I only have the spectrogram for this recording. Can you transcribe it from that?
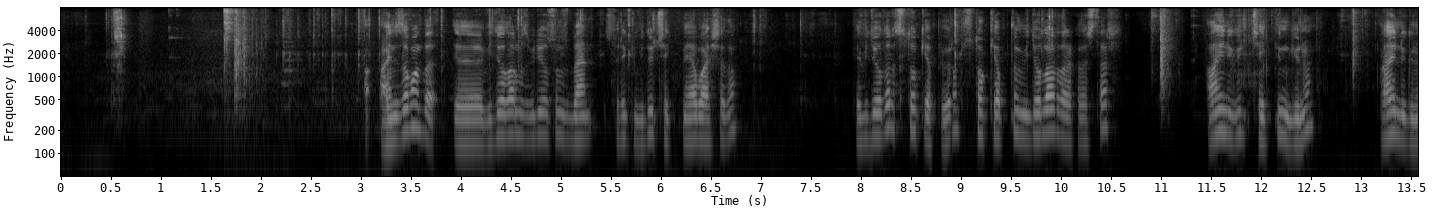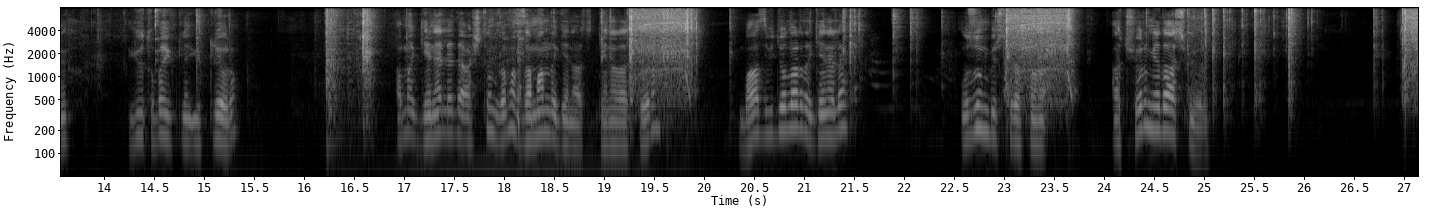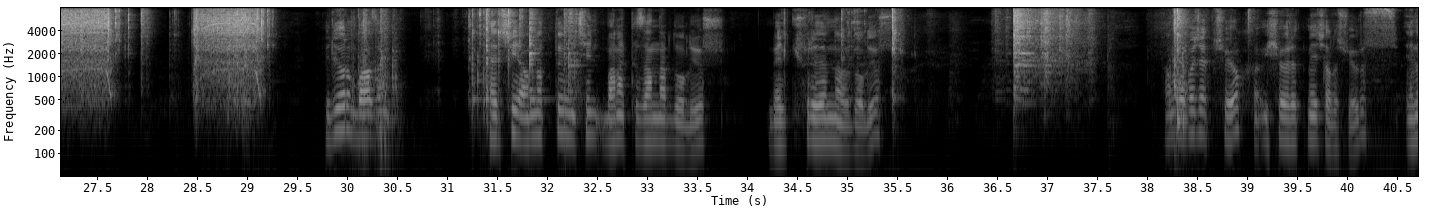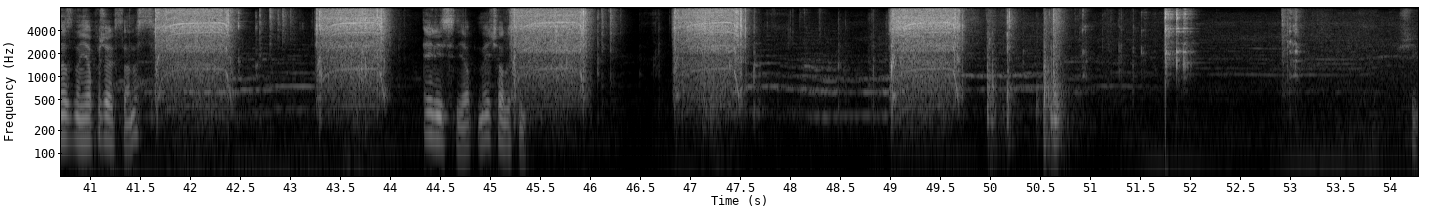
Aynı zamanda e, videolarımız biliyorsunuz ben sürekli video çekmeye başladım. Ve videoları stok yapıyorum. Stok yaptığım videolar da arkadaşlar aynı gün çektiğim günün aynı günü YouTube'a yükle, yüklüyorum. Ama genelde de açtığım zaman zaman da genel, genel açıyorum. Bazı videolarda genele uzun bir süre sonra açıyorum ya da açmıyorum. Biliyorum bazen her şeyi anlattığım için bana kızanlar da oluyor. Belki küfür edenler de oluyor. Ama yapacak bir şey yok. İşi öğretmeye çalışıyoruz. En azından yapacaksanız en iyisini yapmaya çalışın.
